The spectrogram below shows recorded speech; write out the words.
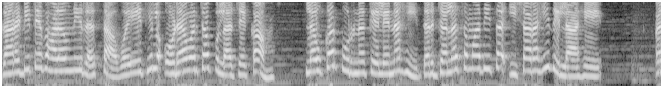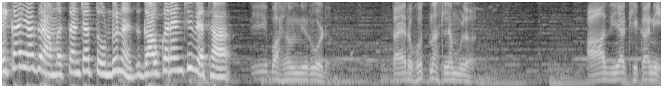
गारडी ते भाळवणी रस्ता व येथील ओढ्यावरच्या पुलाचे काम लवकर पूर्ण केले नाही तर जलसमाधीचा इशाराही दिला आहे. ऐका या ग्रामस्थांच्या तोंडूनच गावकऱ्यांची व्यथा. ती रोड तयार होत नसल्यामुळं आज या ठिकाणी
